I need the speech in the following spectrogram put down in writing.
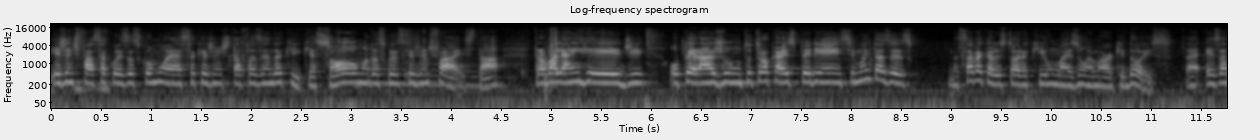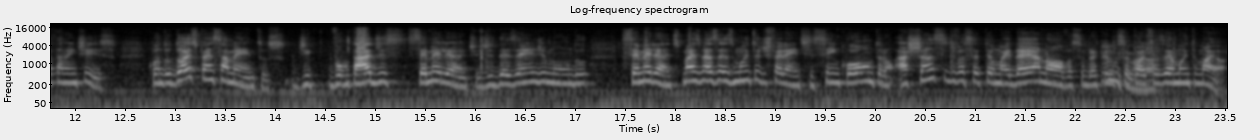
e a gente faça coisas como essa que a gente está fazendo aqui, que é só uma das coisas que a gente faz, tá? Trabalhar em rede, operar junto, trocar experiência. E muitas vezes, sabe aquela história que um mais um é maior que dois? É exatamente isso. Quando dois pensamentos de vontades semelhantes, de desenho de mundo semelhantes, mas às vezes muito diferentes, se encontram, a chance de você ter uma ideia nova sobre aquilo que muito você maior. pode fazer é muito maior.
